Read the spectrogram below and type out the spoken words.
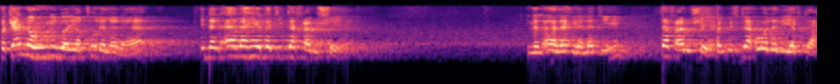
فكأنه يريد أن يقول لنا إن الآلة هي التي تفعل الشيء. إن الآلة هي التي تفعل الشيء. فالمفتاح هو الذي يفتح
